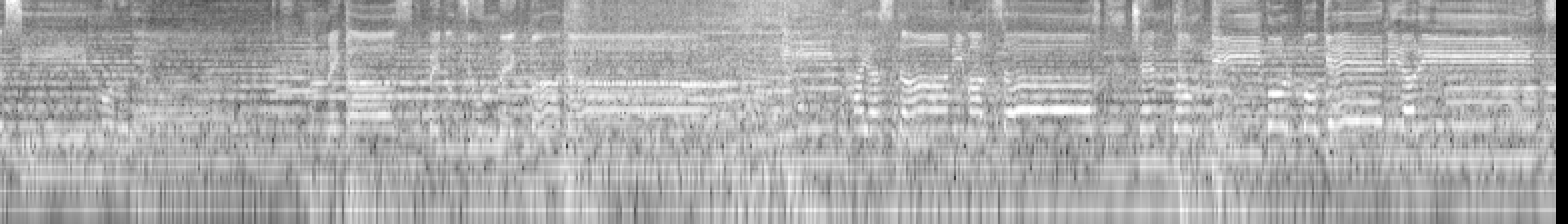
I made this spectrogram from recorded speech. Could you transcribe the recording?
լսիր մոնորակ, մեկ ազգ, պետություն, մեկ բանակ Իմ Հայաստան, իմ Արցախ, չեմ թողնի, որ պոկեն իրարից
